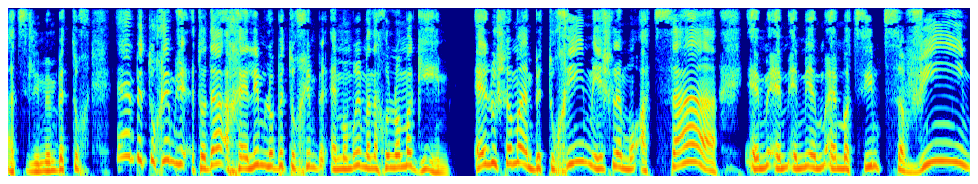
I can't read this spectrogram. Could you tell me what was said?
האצילים, הם בטוחים, הם בטוחים, אתה יודע, החיילים לא בטוחים, הם אומרים, אנחנו לא מגיעים. אלו שם הם בטוחים, יש להם מועצה, הם, הם, הם, הם, הם מציעים צווים,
